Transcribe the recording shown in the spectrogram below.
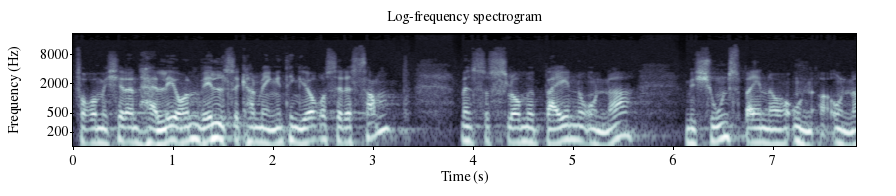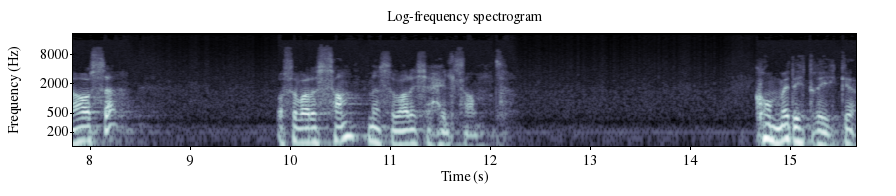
for om ikke Den hellige ånd vil, så kan vi ingenting gjøre. Og så er det sant, men så slår vi beina unna, misjonsbeina unna oss. Og så var det sant, men så var det ikke helt sant komme ditt rike.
